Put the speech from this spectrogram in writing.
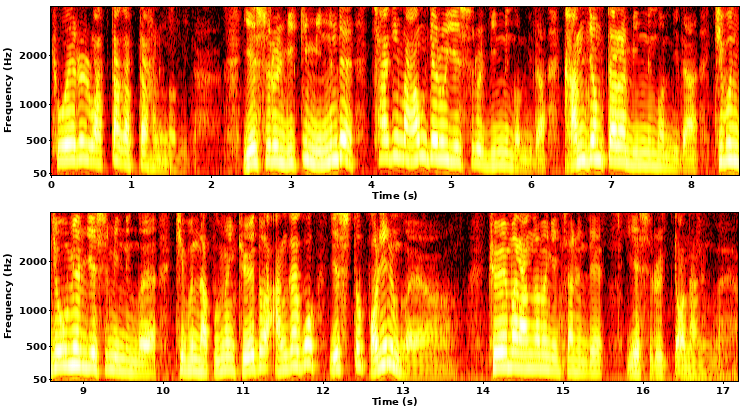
교회를 왔다 갔다 하는 겁니다. 예수를 믿긴 믿는데 자기 마음대로 예수를 믿는 겁니다. 감정 따라 믿는 겁니다. 기분 좋으면 예수 믿는 거야. 기분 나쁘면 교회도 안 가고 예수도 버리는 거예요. 교회만 안 가면 괜찮은데 예수를 떠나는 거예요.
